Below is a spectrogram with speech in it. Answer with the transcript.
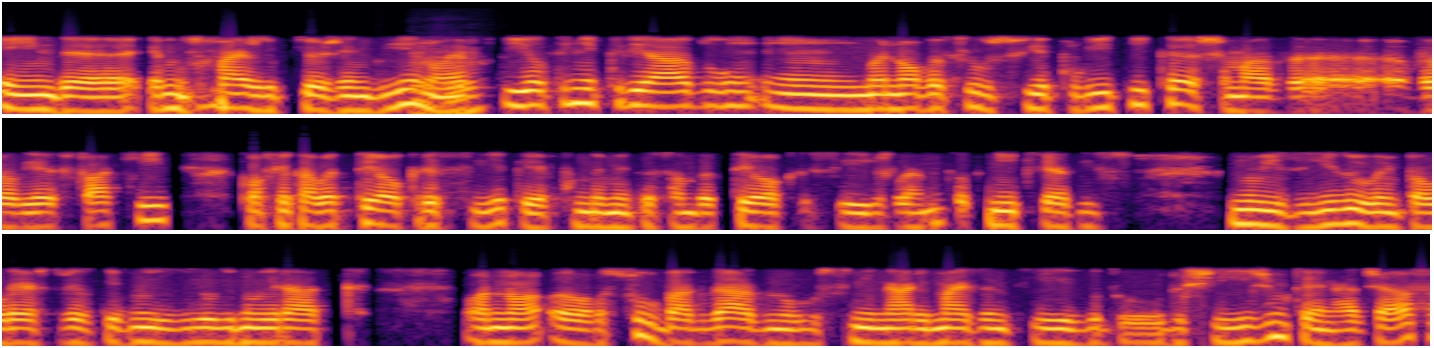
ainda é muito mais do que hoje em dia, uhum. não é? Uhum. E ele tinha criado um, uma nova filosofia política chamada Valier Faki, que ao fim e ao cabo a teocracia, que é a fundamentação da teocracia islâmica, ele tinha criado isso no exílio, em palestras, ele esteve no exílio no Iraque, ao, no, ao sul de Bagdade, no seminário mais antigo do, do xiismo, que é Najaf,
